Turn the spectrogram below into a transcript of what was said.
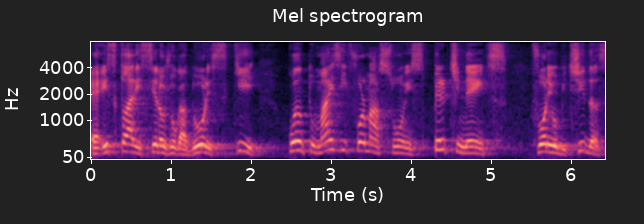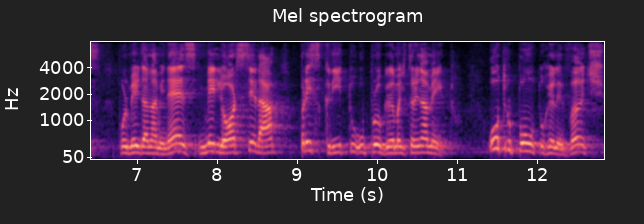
é, esclarecer aos jogadores que quanto mais informações pertinentes forem obtidas por meio da anamnese, melhor será prescrito o programa de treinamento. Outro ponto relevante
